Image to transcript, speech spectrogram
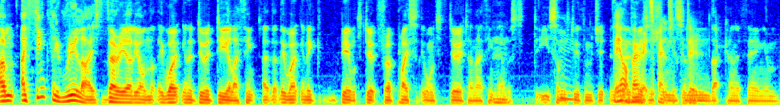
Um, I think they realised very early on that they weren't going to do a deal. I think uh, that they weren't going to be able to do it for a price that they wanted to do it, and I think that was to eat something to do with the magi- They are very expensive to do. and that kind of thing. And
